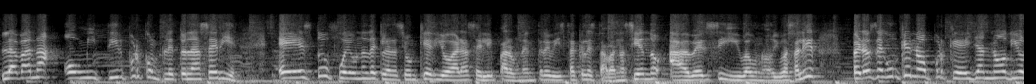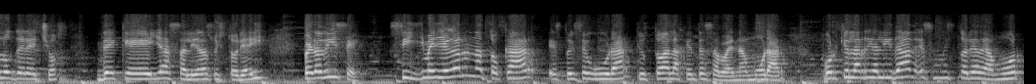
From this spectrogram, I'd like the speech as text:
la van a omitir por completo en la serie. Esto fue una declaración que dio Araceli para una entrevista que le estaban haciendo a ver si iba o no iba a salir. Pero según que no, porque ella no dio los derechos de que ella saliera su historia ahí. Pero dice, si me llegaron a tocar, estoy segura que toda la gente se va a enamorar, porque la realidad es una historia de amor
